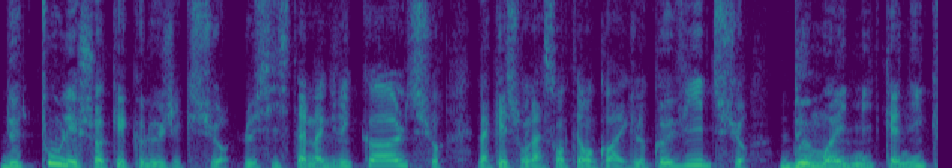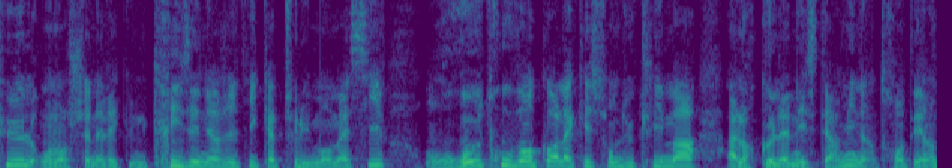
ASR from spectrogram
de tous les chocs écologiques sur le système agricole, sur la question de la santé encore avec le Covid, sur deux mois et demi de canicule, on enchaîne avec une crise énergétique absolument massive, on retrouve encore la question du climat alors que l'année se termine, un 31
